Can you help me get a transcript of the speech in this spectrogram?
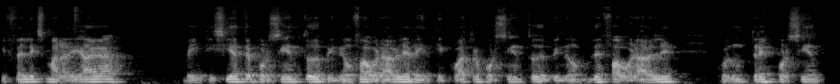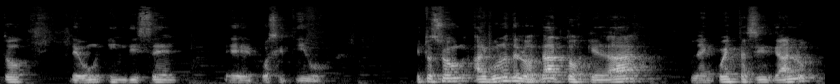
Y Félix Maradiaga, 27% de opinión favorable, 24% de opinión desfavorable, con un 3% de un índice eh, positivo. Estos son algunos de los datos que da la encuesta Sid Gallup.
